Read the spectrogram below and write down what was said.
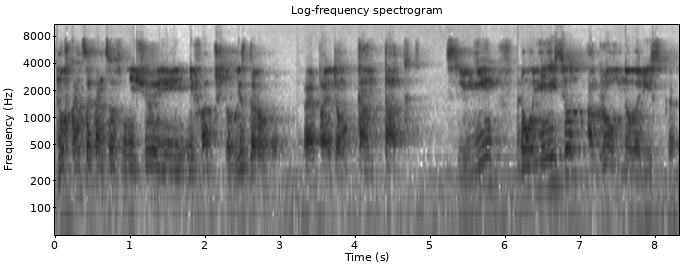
Но в конце концов, еще и не факт, что вы здоровы. Поэтому контакт слюни, но он не несет огромного риска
